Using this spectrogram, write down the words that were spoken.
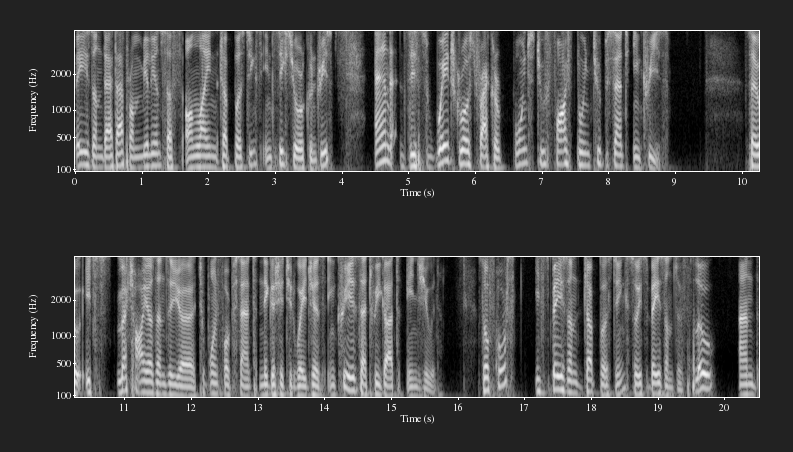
based on data from millions of online job postings in six Euro countries. And this wage growth tracker points to 5.2% increase. So it's much higher than the uh, 2.4% negotiated wages increase that we got in June. So, of course, it's based on job posting. So it's based on the flow, and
